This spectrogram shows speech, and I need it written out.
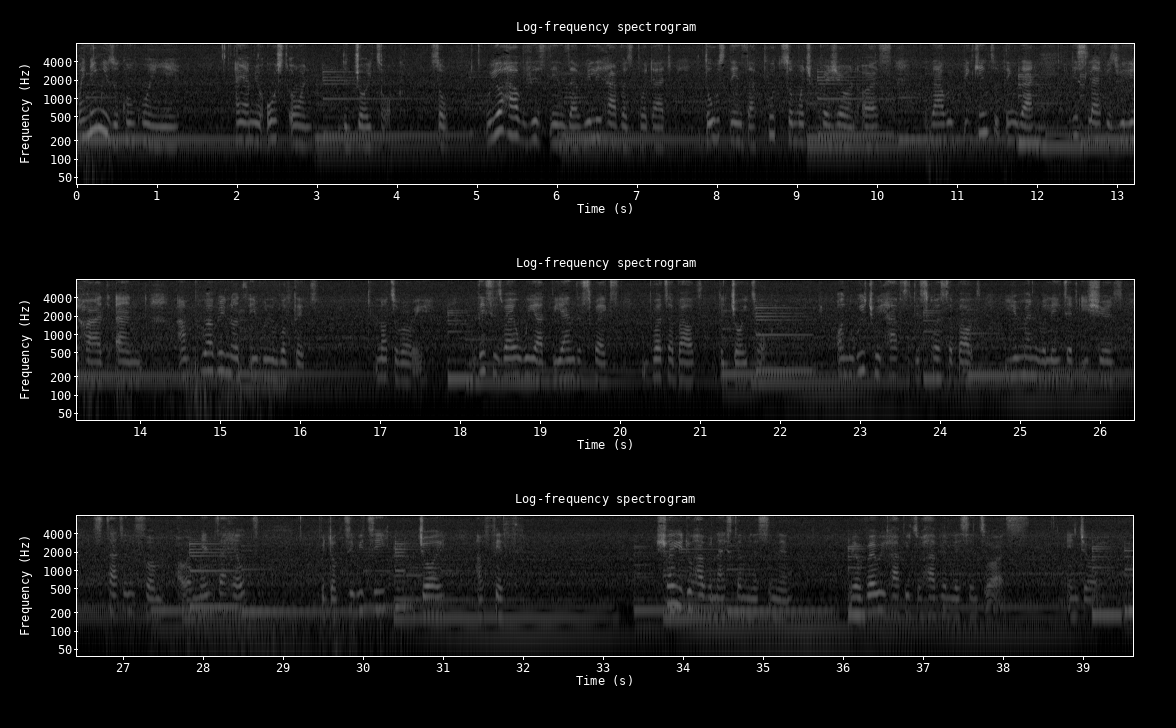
My name is Okonkwo. I am your host on The Joy Talk. So, we all have these things that really have us bothered, those things that put so much pressure on us that we begin to think that this life is really hard and I'm probably not even worth it. Not to worry. This is why we at Beyond the Specs brought about the Joy Talk, on which we have to discuss about human related issues starting from our mental health, productivity, joy, and faith. Sure, you do have a nice time listening. We are very happy to have you listen to us. Enjoy.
